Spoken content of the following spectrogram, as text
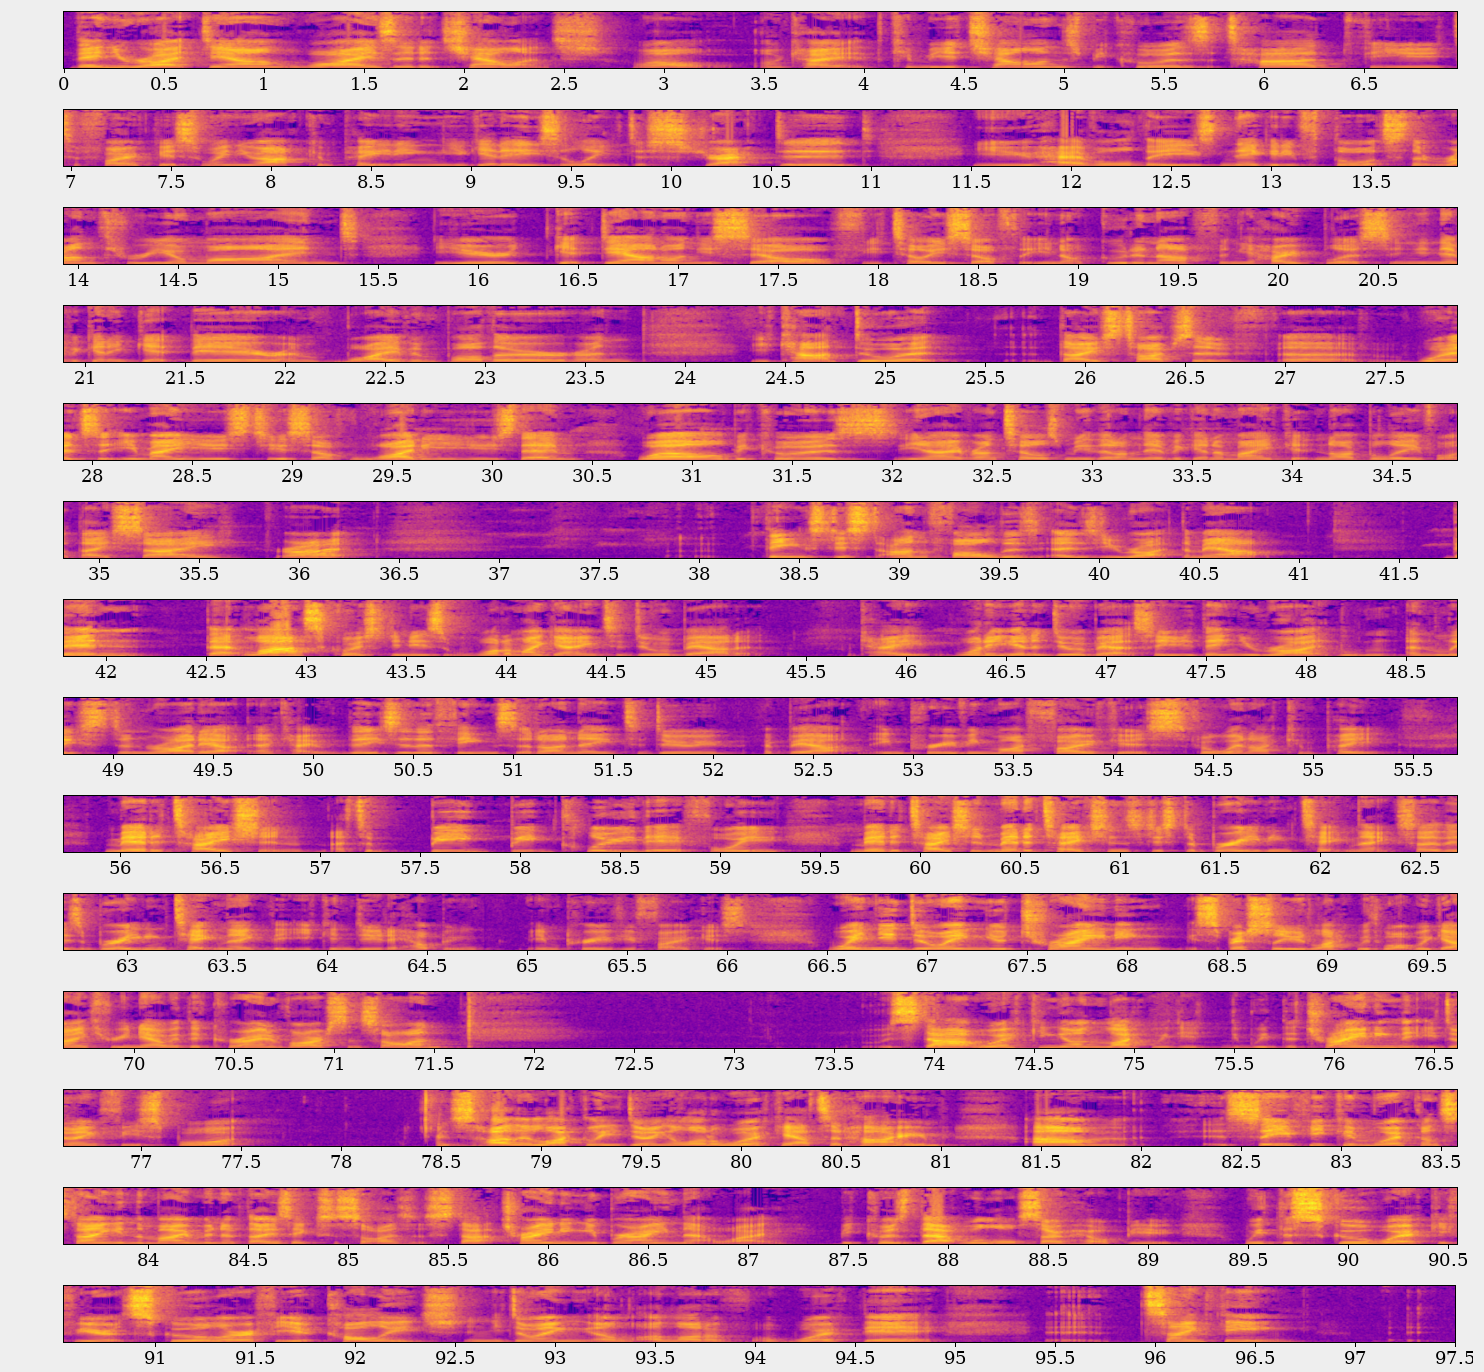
Then you write down why is it a challenge? Well, okay, it can be a challenge because it's hard for you to focus when you are competing. You get easily distracted. You have all these negative thoughts that run through your mind you get down on yourself, you tell yourself that you're not good enough and you're hopeless and you're never going to get there and why even bother and you can't do it. Those types of uh, words that you may use to yourself, why do you use them? Well, because, you know, everyone tells me that I'm never going to make it and I believe what they say, right? Things just unfold as, as you write them out. Then that last question is, what am I going to do about it? okay what are you going to do about it so you, then you write and list and write out okay these are the things that i need to do about improving my focus for when i compete meditation. That's a big big clue there for you. Meditation. Meditation is just a breathing technique. So there's a breathing technique that you can do to help improve your focus. When you're doing your training especially like with what we're going through now with the coronavirus and so on start working on like with your with the training that you're doing for your sport. It's highly likely you're doing a lot of workouts at home. Um, see if you can work on staying in the moment of those exercises. Start training your brain that way because that will also help you with the schoolwork if you're at school or if you're at college and you're doing a, a lot of work there. Uh, same thing.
